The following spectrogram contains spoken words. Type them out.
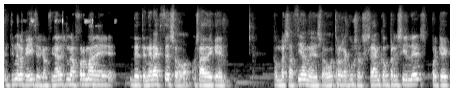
entiendo lo que dices, que al final es una forma de, tener acceso, o sea, de que conversaciones o otros recursos sean comprensibles, porque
